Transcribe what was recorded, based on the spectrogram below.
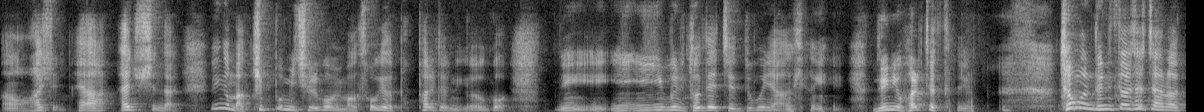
어, 해, 해주신다. 그러니까 막 기쁨이 즐거움이 막 속에서 폭발되는 거고 이, 이, 이, 이분이 도대체 누구냐 그냥 눈이 활짝 떠지고 정말 눈이 떠졌잖아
